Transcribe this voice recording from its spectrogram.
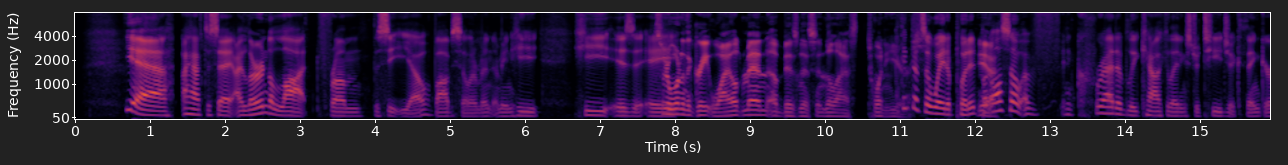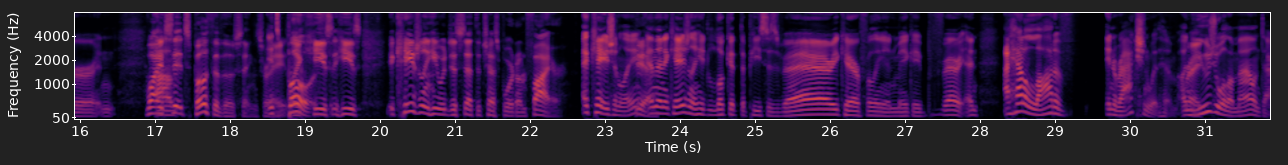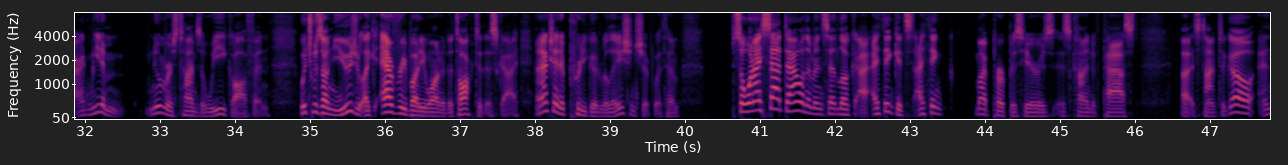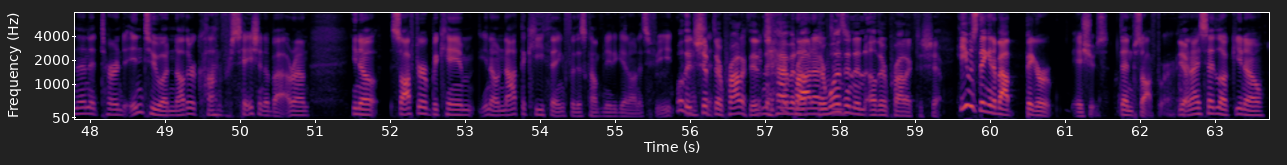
Yeah, I have to say I learned a lot from the CEO, Bob Sillerman. I mean, he he is a sort of one of the great wild men of business in the last 20 years. I think that's a way to put it, but Yeah. also a an incredibly calculating strategic thinker and Well, it's Um, it's both of those things, right? it's Like both. he's he's occasionally he would just set the chessboard on fire. occasionally Yeah. and then occasionally he'd look at the pieces very carefully and make a very and i had a lot of interaction with him. Right. unusual amount. I'd meet him numerous times a week often which was unusual. Like everybody wanted to talk to this guy. And i actually had a pretty good relationship with him. So when i sat down with him and said look i, I think it's i think my purpose here is is kind of past uh, it's time to go. And then it turned into another conversation about around you know, software became, you know, not the key thing for this company to get on its feet. Well, they'd ship their product. They didn't have an. There wasn't an other product to ship. He was thinking about bigger issues than software. Yep. And I said, look, you know,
